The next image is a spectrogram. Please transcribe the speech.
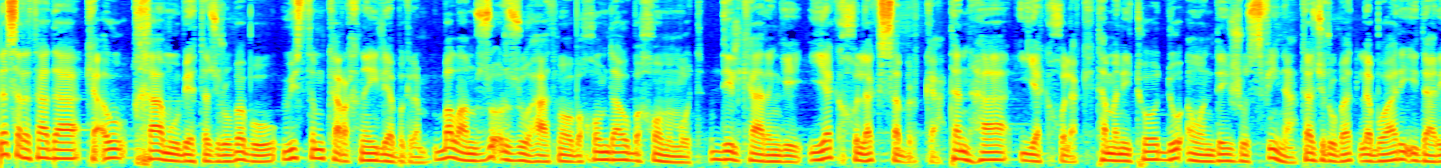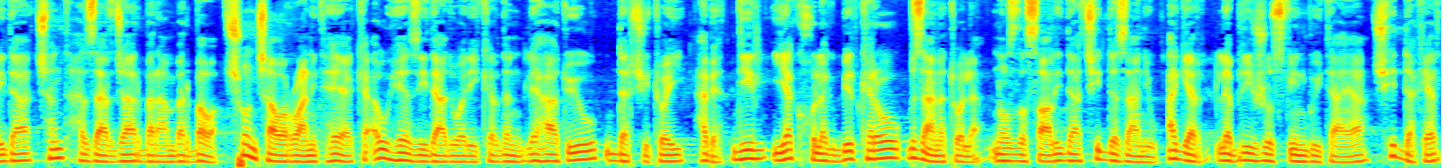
لە سەرەتادا کە ئەو خام و بێ تەجروبە بوو، ویستم کە ڕەخنەی لێ بگرم، بەڵام زۆر زوو هاتمەوە بە خۆمدا و بە خۆمم وت، دیل کارنگی، یەک خولەک سەبر بکە، تەنها یەک خولەک. تەمەنی تۆ دوو ئەوەندەی ژوسفینە، تەجروبەت لە بواری ئیداریدا چەند هەزار جار بەرامبەر بەوە، چۆن چاوەڕوانیت هەیە کە ئەو هێزی دادوەری کردن، لێهاتووی و دەرکی تۆی هەبێت؟ دیل یەک خولەک بیربکەرەوە و بزانە تۆ لە نۆزدە ساڵیدا چیت دەزانی و ئەگەر لە بری ژوسفین بوویتایە چیت دەکرد؟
